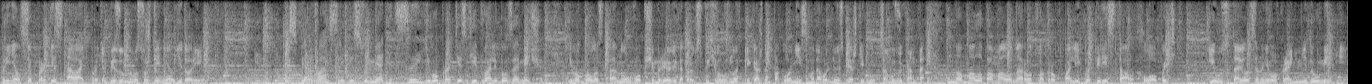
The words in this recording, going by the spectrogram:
принялся протестовать против безумного суждения аудитории. Сперва среди сумятицы его протест едва ли был замечен. Его голос тонул в общем реве, который вспыхивал вновь при каждом поклоне и самодовольной усмешке глупца-музыканта. Но мало-помалу народ вокруг Поликла перестал хлопать и уставился на него в крайнем недоумении.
